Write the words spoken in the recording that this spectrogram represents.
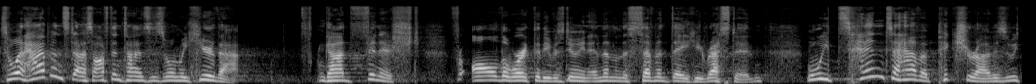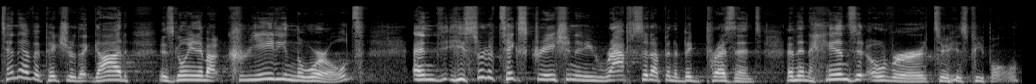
So, what happens to us oftentimes is when we hear that, God finished for all the work that he was doing, and then on the seventh day he rested. What we tend to have a picture of is we tend to have a picture that God is going about creating the world, and he sort of takes creation and he wraps it up in a big present and then hands it over to his people.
